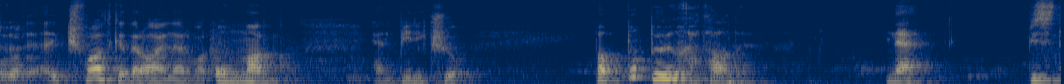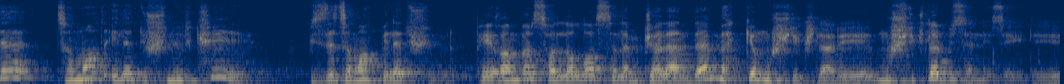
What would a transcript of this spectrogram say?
Allah. e, kifayət qədər ayələr var onlarla. Yəni 1-2 yox. Bax bu böyük xətadır. Nə? Bizdə cəmaət elə düşünür ki, bizdə cəmaət belə düşünür. Peyğəmbər sallallahu əleyhi və səlləm gələndə Məkkə müşrikləri, müşriklər bilirsən necə idi?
